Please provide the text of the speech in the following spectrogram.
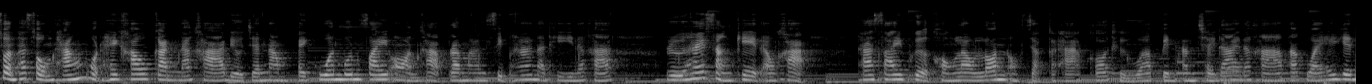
ส่วนผสมทั้งหมดให้เข้ากันนะคะ เดี๋ยวจะนำไปกวนบนไฟอ่อนค่ะ ประมาณ 15 นาทีนะคะ หรือให้สังเกตเอาค่ะ ถ้าไส้เผือกของเราล่อนออกจากกระทะก็ถือว่าเป็นอันใช้ได้นะคะ พักไว้ให้เย็น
